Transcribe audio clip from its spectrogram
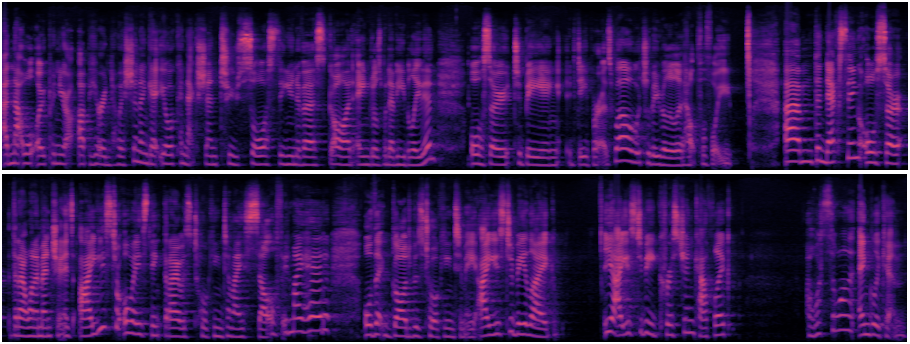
and that will open your up your intuition and get your connection to source, the universe, God, angels, whatever you believe in, also to being deeper as well, which will be really, really helpful for you. Um, the next thing also that I want to mention is I used to always think that I was talking to myself in my head or that God was talking to me. I used to be like, yeah, I used to be Christian, Catholic. Oh, what's the one? Anglican.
